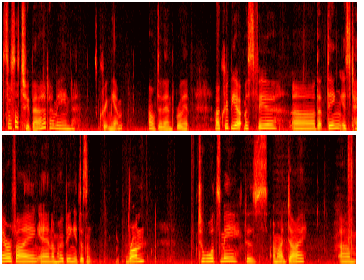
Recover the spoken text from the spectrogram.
So it's not too bad. I mean, it's creepy. At oh, dead end. Brilliant. Uh, creepy atmosphere. Uh, that thing is terrifying, and I'm hoping it doesn't run towards me, because I might die. Um,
